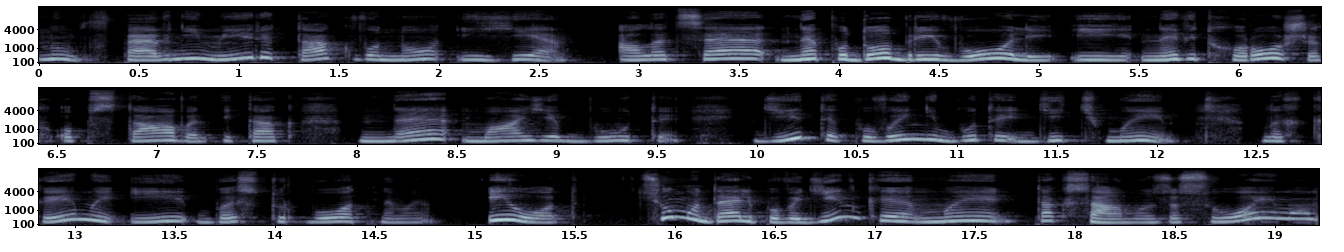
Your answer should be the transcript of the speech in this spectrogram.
ну, в певній мірі так воно і є. Але це не по добрій волі і не від хороших обставин, і так не має бути. Діти повинні бути дітьми, легкими і безтурботними. І от цю модель поведінки ми так само засвоїмо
